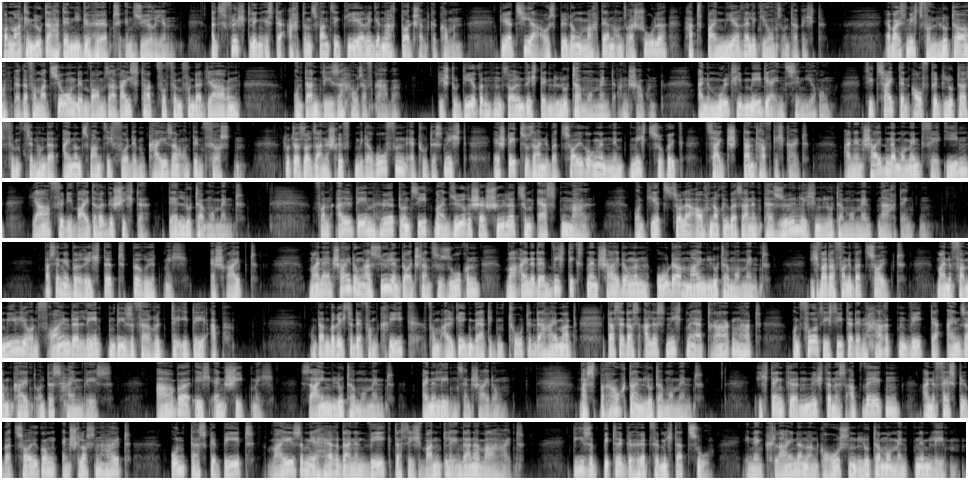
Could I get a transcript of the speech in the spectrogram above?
Von Martin Luther hat er nie gehört in Syrien. Als Flüchtling ist der 28-Jährige nach Deutschland gekommen. Die Erzieherausbildung macht er an unserer Schule, hat bei mir Religionsunterricht. Er weiß nichts von Luther, der Reformation, dem Wormser Reichstag vor 500 Jahren und dann diese Hausaufgabe. Die Studierenden sollen sich den Luther-Moment anschauen, eine Multimedia-Inszenierung. Sie zeigt den Auftritt Luthers 1521 vor dem Kaiser und den Fürsten. Luther soll seine Schriften widerrufen, er tut es nicht, er steht zu seinen Überzeugungen, nimmt nichts zurück, zeigt Standhaftigkeit. Ein entscheidender Moment für ihn, ja für die weitere Geschichte, der Luther-Moment. Von all dem hört und sieht mein syrischer Schüler zum ersten Mal. Und jetzt soll er auch noch über seinen persönlichen Luther-Moment nachdenken. Was er mir berichtet, berührt mich. Er schreibt, meine Entscheidung, Asyl in Deutschland zu suchen, war eine der wichtigsten Entscheidungen oder mein Luther-Moment. Ich war davon überzeugt. Meine Familie und Freunde lehnten diese verrückte Idee ab. Und dann berichtet er vom Krieg, vom allgegenwärtigen Tod in der Heimat, dass er das alles nicht mehr ertragen hat, und vor sich sieht er den harten Weg der Einsamkeit und des Heimwehs. Aber ich entschied mich. Sein Luther-Moment. Eine Lebensentscheidung. Was braucht ein Luther-Moment? Ich denke, nüchternes Abwägen, eine feste Überzeugung, Entschlossenheit und das Gebet, Weise mir Herr deinen Weg, dass ich wandle in deiner Wahrheit. Diese Bitte gehört für mich dazu, in den kleinen und großen Luther-Momenten im Leben.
